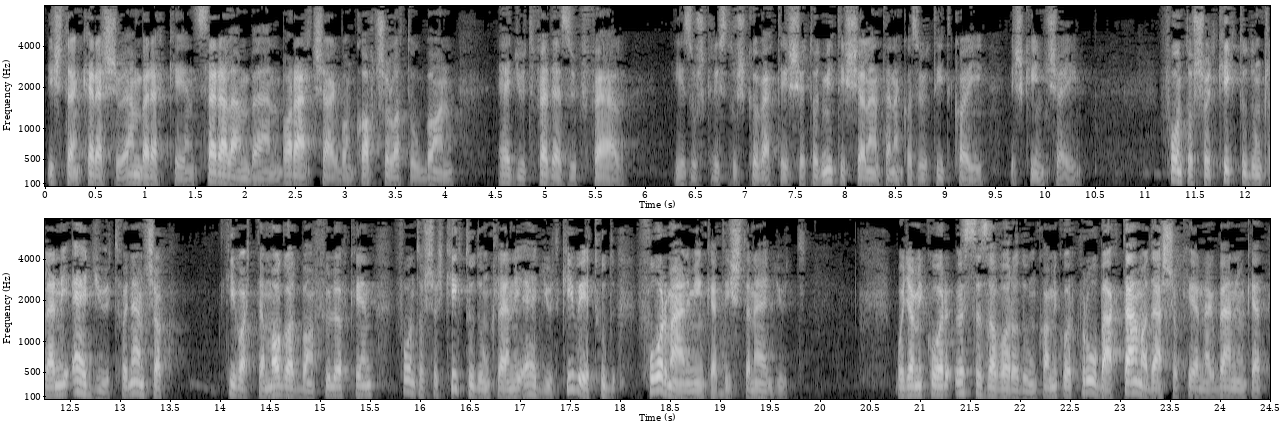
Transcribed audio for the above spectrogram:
Isten kereső emberekként, szerelemben, barátságban, kapcsolatokban együtt fedezzük fel Jézus Krisztus követését, hogy mit is jelentenek az ő titkai és kincsei. Fontos, hogy kik tudunk lenni együtt, hogy nem csak ki vagy te magadban fülöpként, fontos, hogy kik tudunk lenni együtt, kivé tud formálni minket Isten együtt. Hogy amikor összezavarodunk, amikor próbák, támadások érnek bennünket,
